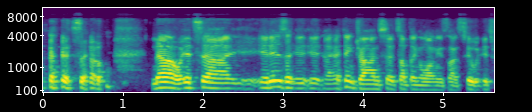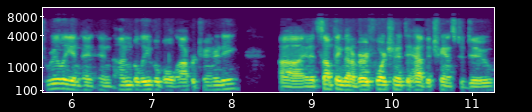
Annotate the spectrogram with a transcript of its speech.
so, no, it's uh, it is. It, it, I think John said something along these lines too. It's really an, an unbelievable opportunity, uh, and it's something that I'm very fortunate to have the chance to do.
